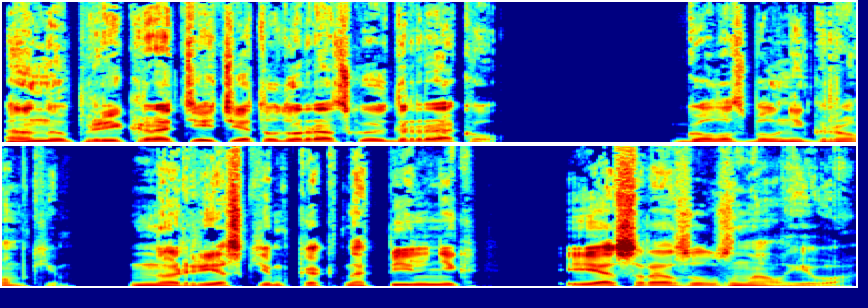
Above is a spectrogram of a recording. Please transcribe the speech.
«А ну прекратите эту дурацкую драку!» Голос был негромким, но резким, как напильник, и я сразу узнал его.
